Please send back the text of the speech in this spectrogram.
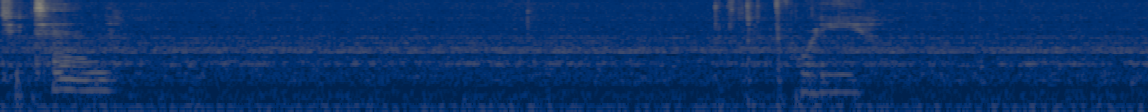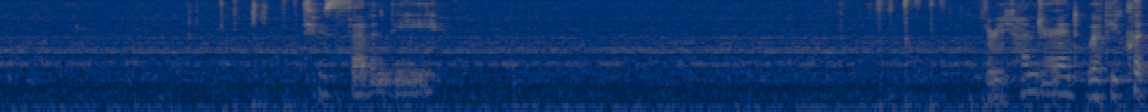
two ten. 210, 40, 270, 300. If you click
